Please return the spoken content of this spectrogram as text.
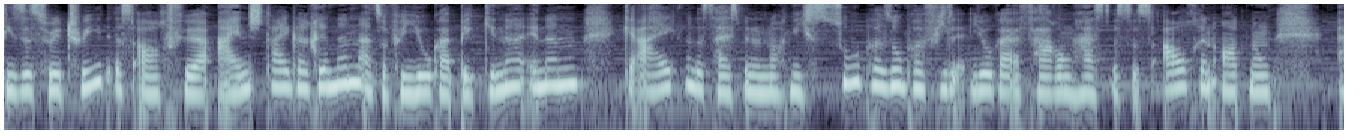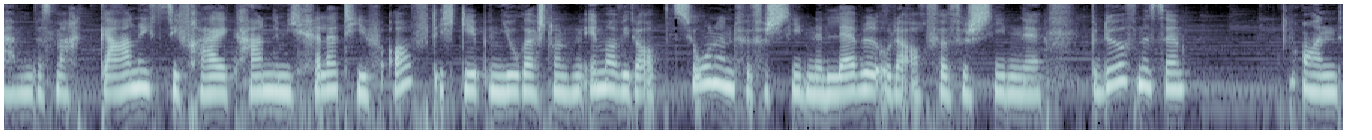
Dieses Retreat ist auch für Einsteigerinnen, also für Yoga-BeginnerInnen geeignet. Das heißt, wenn du noch nicht super, super viel Yoga-Erfahrung hast, ist es auch in Ordnung. Ähm, das macht gar nichts. Die Frage kam nämlich relativ oft. Ich gebe in Yoga-Stunden immer wieder Optionen für verschiedene Level oder auch für verschiedene Bedürfnisse. Und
